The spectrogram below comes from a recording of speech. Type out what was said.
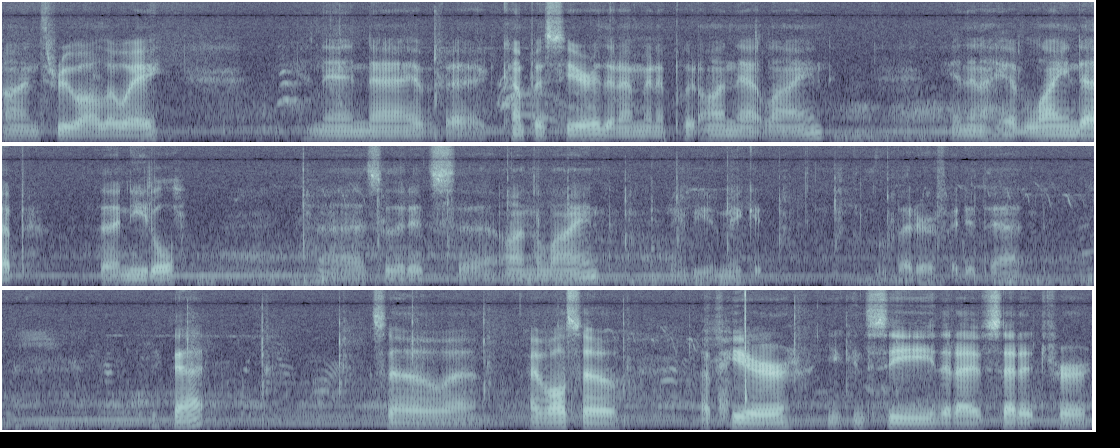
on through all the way. And then I have a compass here that I'm going to put on that line. And then I have lined up the needle uh, so that it's uh, on the line. Maybe it'd make it a little better if I did that. Like that. So uh, I've also up here you can see that I've set it for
